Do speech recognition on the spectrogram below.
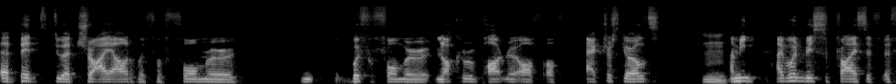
a bit do a tryout with a former with a former locker room partner of, of actress girls. Mm. I mean, I wouldn't be surprised if, if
